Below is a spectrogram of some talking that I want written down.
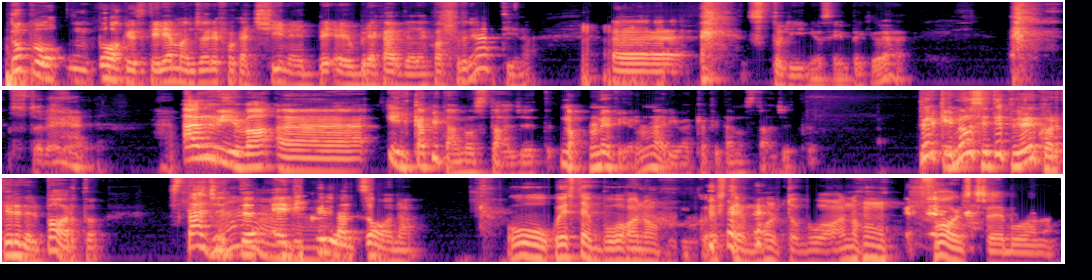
Dopo un po' che siete lì a mangiare focaccine e, be- e ubriacarvi alle 4 di mattina, eh, stolineo sempre che ora arriva eh, il capitano Staget. No, non è vero, non arriva il capitano Staget. Perché non siete più nel quartiere del porto. Staget Ah. è di quella zona. Oh, questo è buono. Questo è molto buono. Forse è buono.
